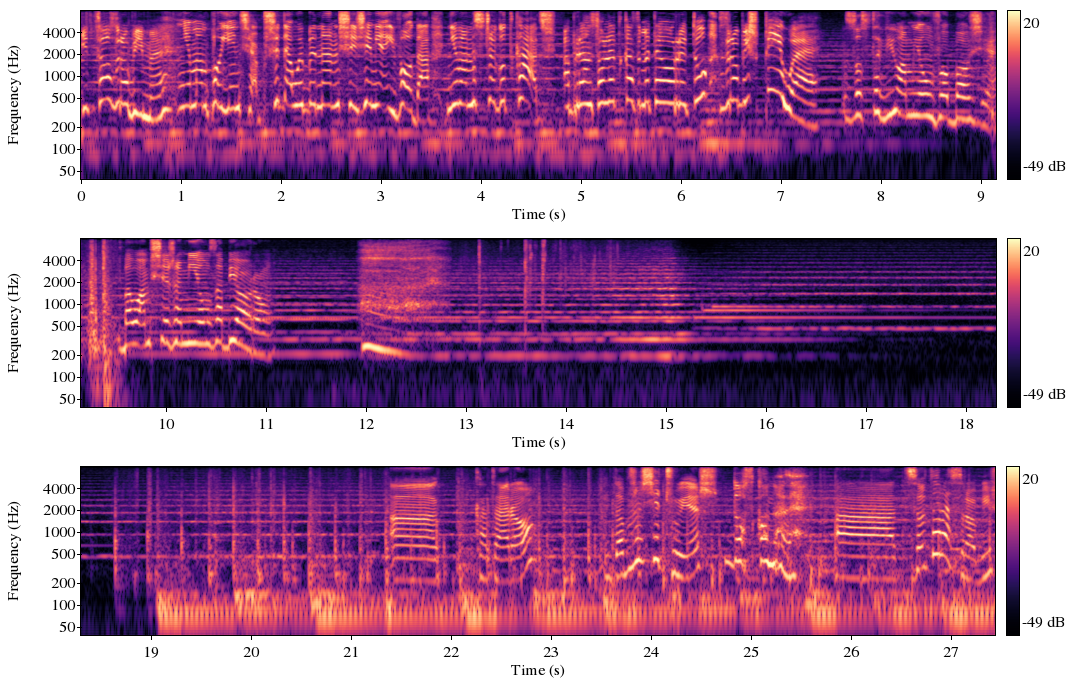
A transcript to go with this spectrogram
I co zrobimy? Nie mam pojęcia, przydałyby nam się ziemia i woda. Nie mam z czego tkać. A bransoletka z meteorytu? Zrobisz piłę! Zostawiłam ją w obozie. Bałam się, że mi ją zabiorą. Kataro? Dobrze się czujesz? Doskonale. A co teraz robisz?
